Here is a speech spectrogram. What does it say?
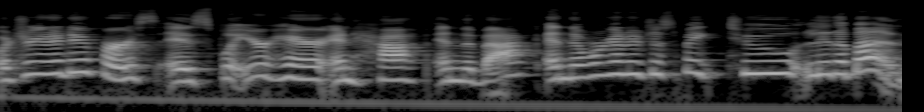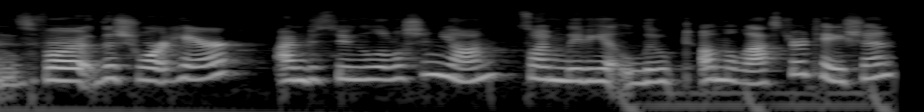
what you're gonna do first is split your hair in half in the back, and then we're gonna just make two little buns. For the short hair, I'm just doing a little chignon, so I'm leaving it looped on the last rotation.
